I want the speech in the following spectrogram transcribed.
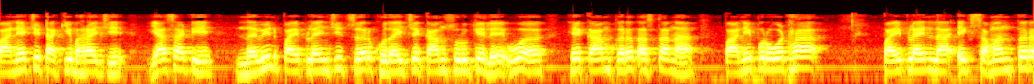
पाण्याची टाकी भरायची यासाठी नवीन पाईपलाईनची चर खोदायचे काम सुरू केले व हे काम करत असताना पाणी पुरवठा पाईपलाईनला एक समांतर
